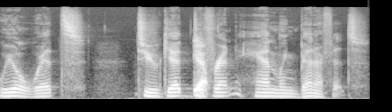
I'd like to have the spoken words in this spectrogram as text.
wheel widths to get Yeah. different handling benefits,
